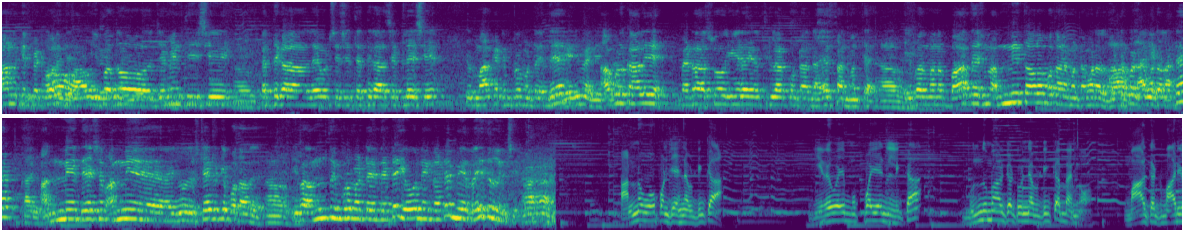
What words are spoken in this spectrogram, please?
మాన్ల కింద పెట్టుకోవాలి. ఇప్పుడు జమీన్ తీసి పెద్దగా లేఅవుట్ చేసి పెద్దగా సెటిల్ వేసి ఇప్పుడు మార్కెట్ ఇంప్రూవ్మెంట్ అయింది. అప్పుడు ఖాళీ మెడ్రాస్ ఈడ తిల్లాడుకుంటా వేస్తాను అంతే. ఇప్పుడు మన భారతదేశంలో అన్ని తాలో పోతాయి మన టమాటాలు అంటే అన్ని దేశం అన్ని స్టేట్లకి పోతుంది ఇప్పుడు అంత ఇంప్రూవ్మెంట్ అయిందంటే ఎవరిని ఏంటంటే మీ రైతుల నుంచి. అన్న ఓపెన్ చేసినప్పుడు ఇంకా ఇరవై ముప్పై ఏళ్ళు ఇంకా ముందు మార్కెట్ ఉన్నప్పుడు ఇంకా మేము మార్కెట్ మారి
